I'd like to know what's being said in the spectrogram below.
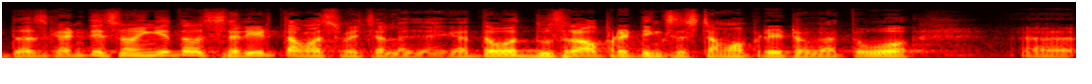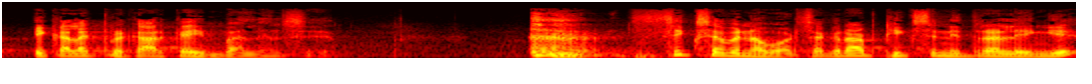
दस घंटे सोएँगे तो शरीर तमस में चला जाएगा तो वो दूसरा ऑपरेटिंग सिस्टम ऑपरेट होगा तो वो एक अलग प्रकार का इम्बैलेंस है। सिक्स सेवन आवर्स अगर आप ठीक से निद्रा लेंगे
